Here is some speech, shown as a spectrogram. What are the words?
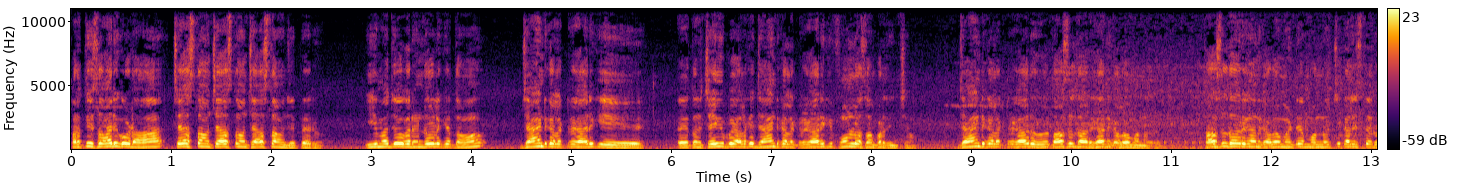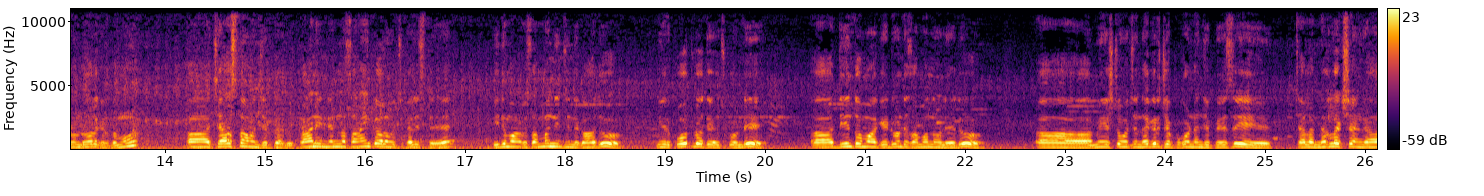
ప్రతిసారి కూడా చేస్తాం చేస్తాం చేస్తామని చెప్పారు. ఈ మధ్య ఒక రెండు రోజుల క్రితం జాయింట్ కలెక్టర్ గారికి ఇతను చేయకపోయే వాళ్ళకి జాయింట్ కలెక్టర్ గారికి ఫోన్లో సంప్రదించాం. జాయింట్ కలెక్టర్ గారు తహసీల్దార్ గారిని కలవమన్నారు. తహసీల్దార్ గారిని కలవమంటే మొన్న వచ్చి కలిస్తే రెండు రోజుల క్రితము చేస్తామని చెప్పారు. కానీ నిన్న సాయంకాలం వచ్చి కలిస్తే ఇది మాకు సంబంధించింది కాదు. మీరు కోర్టులో తేల్చుకోండి. దీంతో మాకు ఎటువంటి సంబంధం లేదు. మీ ఇష్టం వచ్చిన దగ్గర చెప్పుకోండి అని చెప్పేసి చాలా నిర్లక్ష్యంగా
